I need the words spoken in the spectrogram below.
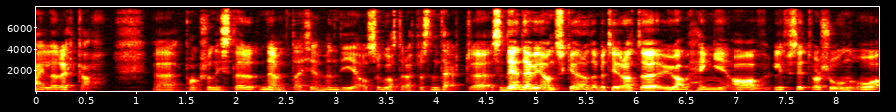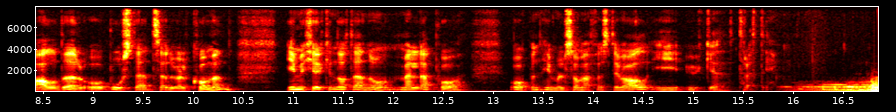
hele rekka. Eh, pensjonister nevnte jeg ikke, men de er også godt representert. Eh, så det er det vi ønsker. og Det betyr at eh, uavhengig av livssituasjon og alder og bosted, så er du velkommen. Imekirken.no, meld deg på. Åpen himmel sommerfestival i uke 30.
